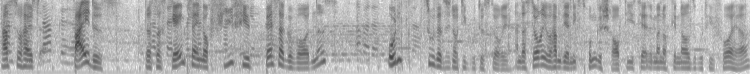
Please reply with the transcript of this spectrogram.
hast du halt beides, dass das Gameplay noch viel, viel besser geworden ist und zusätzlich noch die gute Story. An der Story haben sie ja nichts rumgeschraubt, die ist ja immer noch genauso gut wie vorher.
